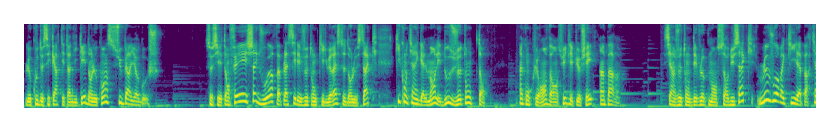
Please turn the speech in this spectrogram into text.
Le coût de ces cartes est indiqué dans le coin supérieur gauche. Ceci étant fait, chaque joueur va placer les jetons qui lui restent dans le sac, qui contient également les 12 jetons temps. Un concurrent va ensuite les piocher un par un. Si un jeton développement sort du sac, le joueur à qui il appartient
